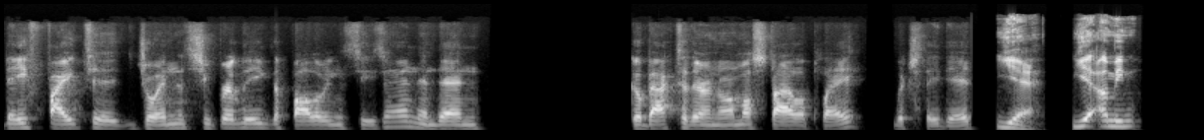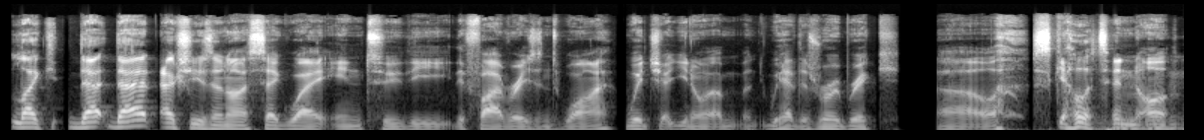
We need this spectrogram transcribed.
they fight to join the Super League the following season and then go back to their normal style of play, which they did? Yeah, yeah. I mean, like that. That actually is a nice segue into the the five reasons why. Which you know um, we have this rubric uh, skeleton on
